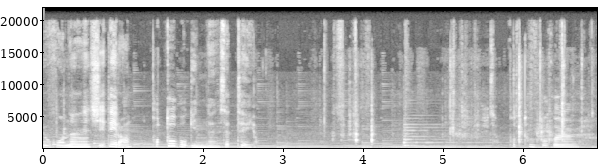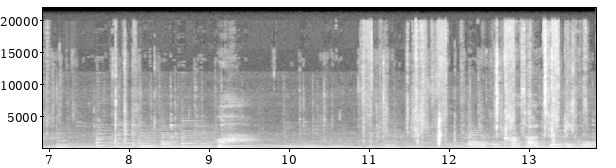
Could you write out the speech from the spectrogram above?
요거는 CD랑 포토북 있는 세트예요. 자, 포토북을 와 여기 가사 집이고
